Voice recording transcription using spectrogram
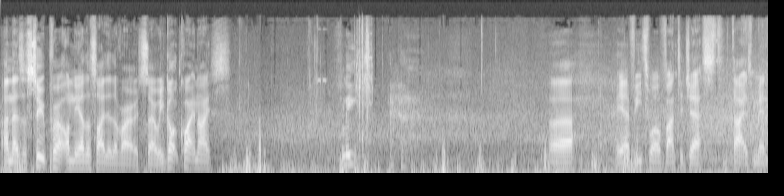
and there's a Supra on the other side of the road. So we got quite a nice fleet. Uh, yeah, V12 Vantage S. That is mint.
